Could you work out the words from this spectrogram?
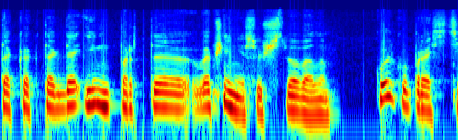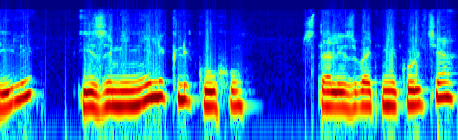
так как тогда импорта вообще не существовало. Кольку простили и заменили кликуху. Стали звать не культя,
